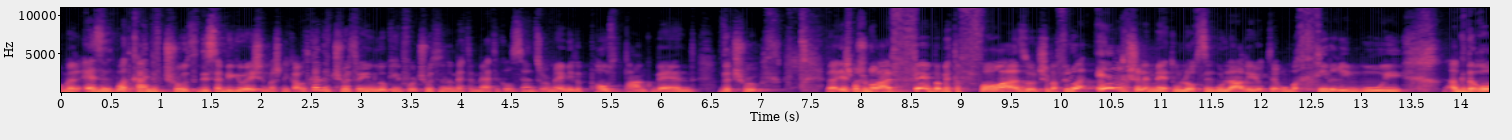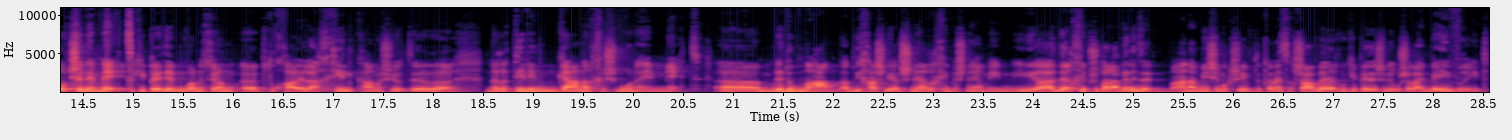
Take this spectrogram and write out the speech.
אומר, איזה, what kind of truth, disambiguation מה שנקרא, what kind of truth are you looking for? truth in the mathematical sense, or maybe the post-punk band, the truth. ויש משהו נורא יפה במטאפורה הזאת, שאפילו הערך של אמת הוא לא סינגולרי יותר, הוא מכיל ריבוי הגדרות של אמת. ויקיפדיה במובן מסוים אה, פתוחה ללהכיל כמה שיותר אה, נרטיבים, גם על חשבון האמת. אה, לדוגמה, הבדיחה שלי על שני ערכים לשני ימים, היא הדרך הכי פשוטה להבין את זה. אנא, מי שמקשיב, תיכנס עכשיו לערך ויקיפדיה של ירושלים בעברית.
